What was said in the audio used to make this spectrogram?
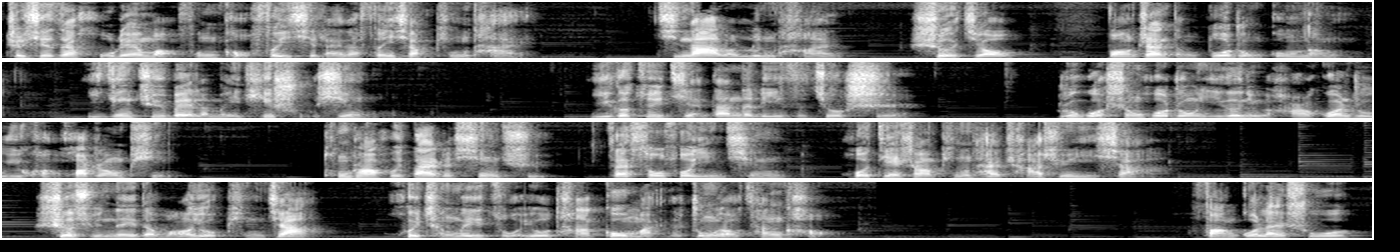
这些在互联网风口飞起来的分享平台，集纳了论坛、社交、网站等多种功能，已经具备了媒体属性。一个最简单的例子就是，如果生活中一个女孩关注一款化妆品，通常会带着兴趣在搜索引擎或电商平台查询一下。社群内的网友评价会成为左右他购买的重要参考。反过来说，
